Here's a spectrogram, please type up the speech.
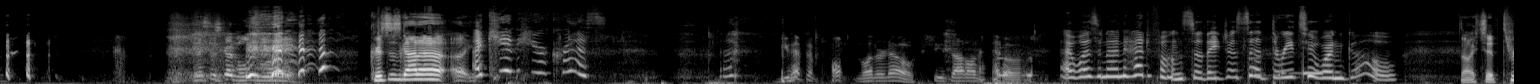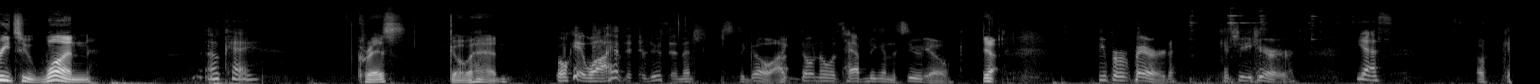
This is going to lead you in. Chris has got a. a uh, I can't hear Chris. you have to point and let her know. She's not on headphones. I wasn't on headphones, so they just said three, two, one, go. no, I said three, two, one. Okay. Chris, go ahead. Okay, well, I have to introduce it and then she's to go. I don't know what's happening in the studio. Yeah. You prepared? Can she hear? Yes. Okay.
